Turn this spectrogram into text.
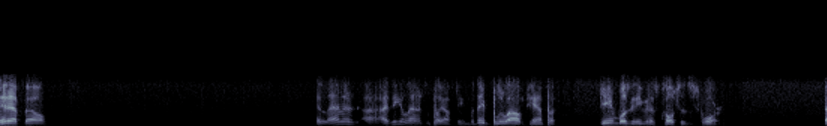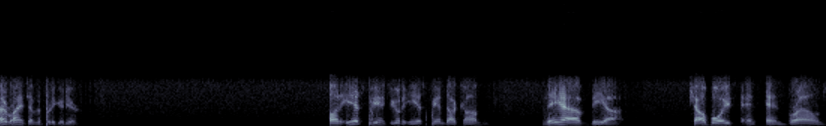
NFL. Atlanta, I think Atlanta's a playoff team, but they blew out Tampa. Game wasn't even as close as the score. That Ryan's having a pretty good year. On ESPN, if you go to ESPN.com, they have the uh, Cowboys and, and Browns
